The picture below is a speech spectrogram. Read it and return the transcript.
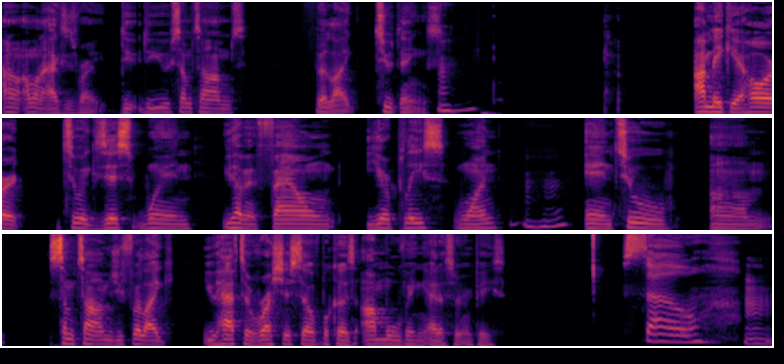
I don't, I want to ask this right? Do do you sometimes feel like two things? Mhm. I make it hard to exist when you haven't found your place. One Mhm. and two, um, sometimes you feel like you have to rush yourself because I'm moving at a certain pace. So, hmm.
